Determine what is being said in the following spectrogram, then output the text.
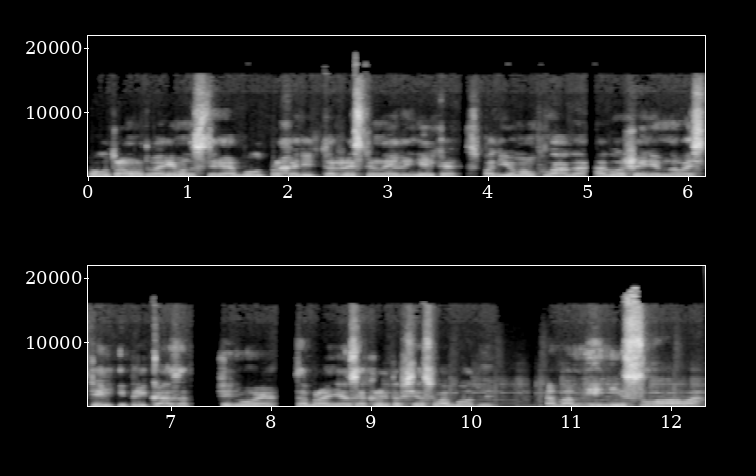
По утрам во дворе монастыря будут проходить торжественная линейка с подъемом флага, оглашением новостей и приказов. Седьмое. Собрание закрыто, все свободны. Обо мне ни слова.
